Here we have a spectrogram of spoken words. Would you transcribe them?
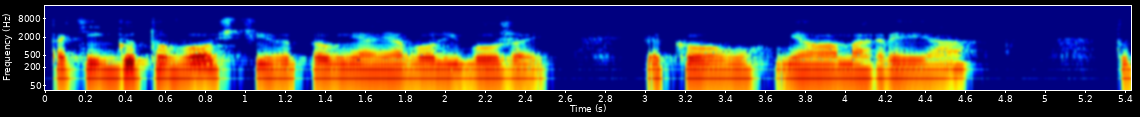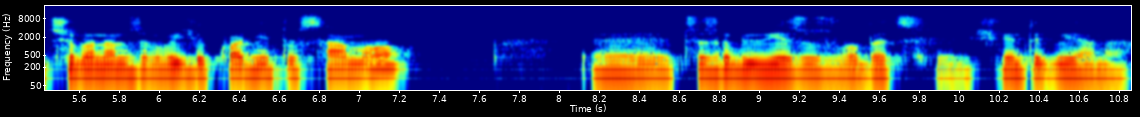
takiej gotowości wypełniania woli Bożej, jaką miała Maryja, to trzeba nam zrobić dokładnie to samo, y, co zrobił Jezus wobec świętego Jana.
